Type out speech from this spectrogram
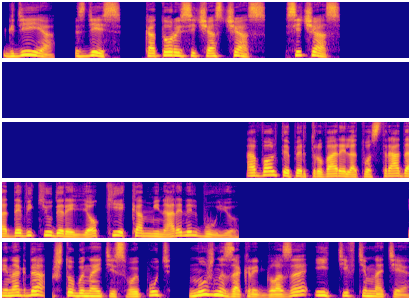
Где я? Здесь. Который сейчас час? Сейчас. A volte per trovare la tua strada devi chiudere gli occhi e camminare nel buio. Иногда, чтобы найти свой путь, нужно закрыть глаза и идти в темноте.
